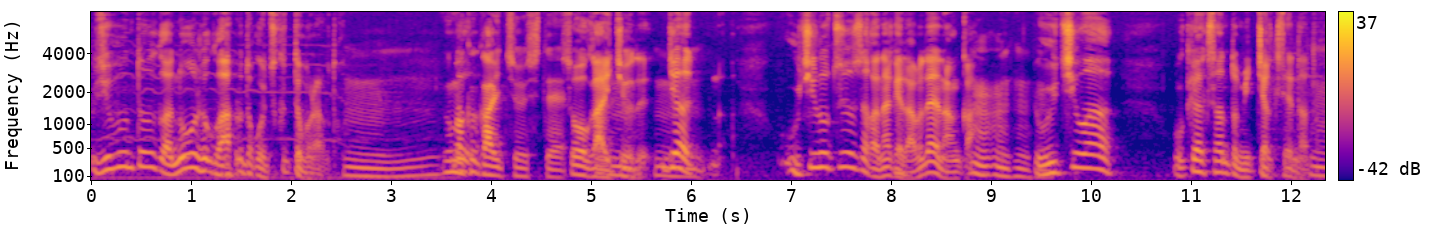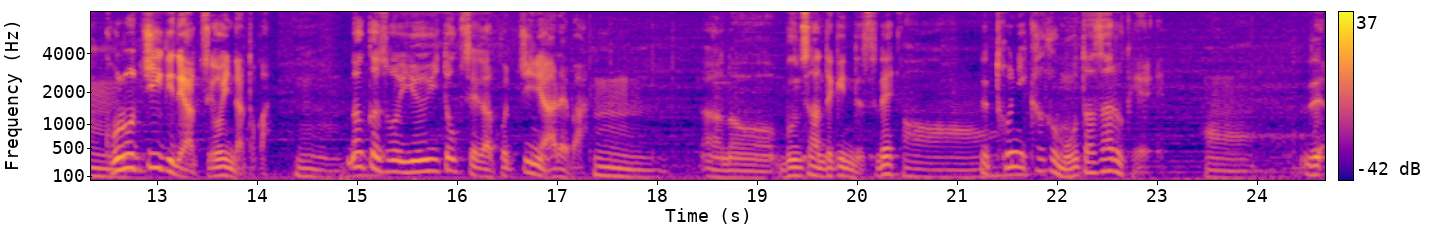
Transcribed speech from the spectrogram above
自分というか能力があるところに作ってもらうと、うまく外注して。そう外注で、うん。じゃあうちの強さがなきゃダメだよなんか、うちはお客さんと密着してんだと。か、うん。この地域では強いんだとか。うん。なんかそういう優位特性がこっちにあればうん。あの分散できるんですね。あでとにかく持たざる系あで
